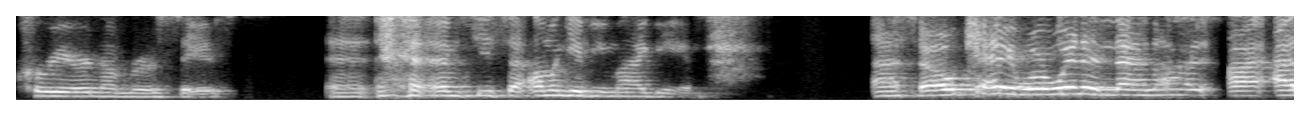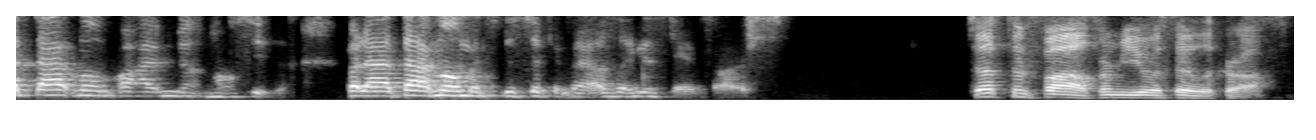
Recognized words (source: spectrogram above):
career number of saves. And MC said, I'm gonna give you my game. I said, okay, we're winning then. I, I at that moment, I'm not I'll see that. But at that moment specifically, I was like, this game's ours. Justin File from USA Lacrosse.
